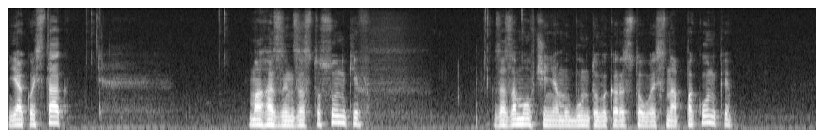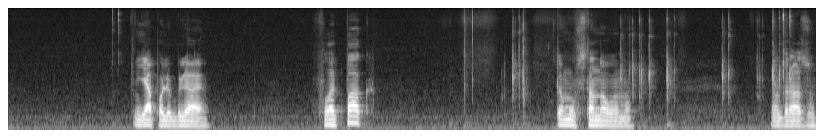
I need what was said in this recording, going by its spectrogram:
якось так. Магазин застосунків. За замовченням Ubuntu використовує Snap пакунки. Я полюбляю Flatpak. Тому встановимо одразу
